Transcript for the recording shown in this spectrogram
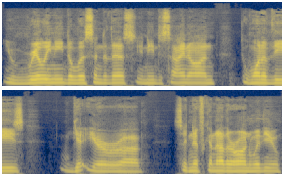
You really need to listen to this. You need to sign on to one of these. Get your uh, significant other on with you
